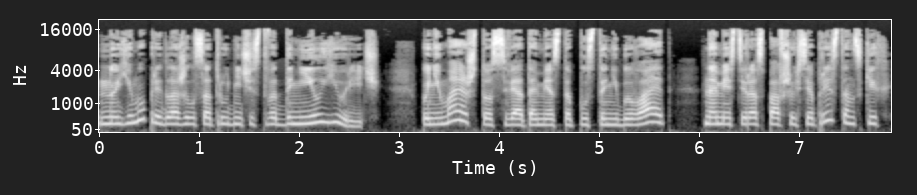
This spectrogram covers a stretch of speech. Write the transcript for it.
но ему предложил сотрудничество Даниил Юрьевич, понимая, что свято место пусто не бывает, на месте распавшихся пристанских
